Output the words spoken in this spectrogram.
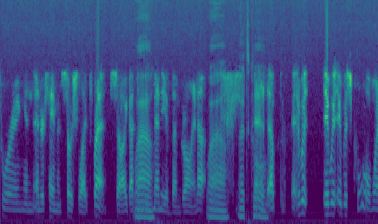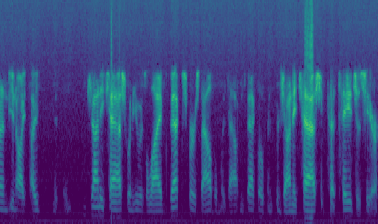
touring and entertainment socialite friends. So I got to Wow. meet many of them growing up. Wow. That's cool. And, uh, it was it was it was cool when you know I, I Johnny Cash when he was alive. Beck's first album was out, and Beck opened for Johnny Cash at Cut Tages here.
